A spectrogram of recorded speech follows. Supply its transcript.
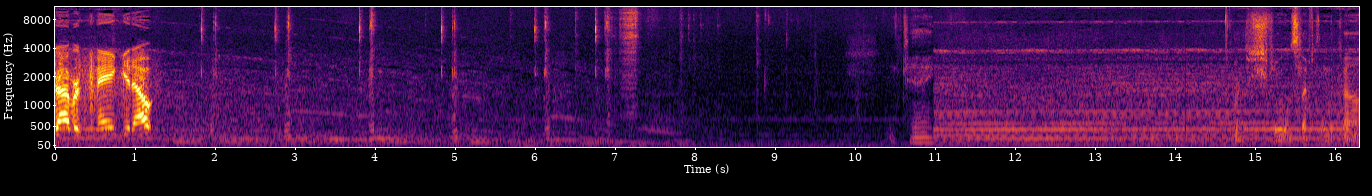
Drivers may get out. Okay. How much fuel's left in the car?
